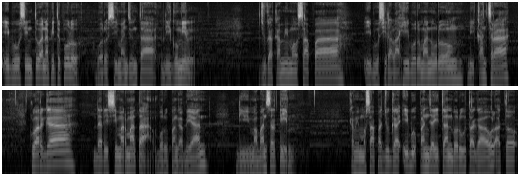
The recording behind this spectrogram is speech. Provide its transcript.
Ibu Sintu Anapitupulu, Boros Simanjunta di Gumil. Juga kami mau sapa Ibu Silalahi Boru Manurung di Kancra, keluarga dari Simarmata Boru Panggabean di Mabansel Tim. Kami mau sapa juga Ibu Panjaitan Boru Tagaul atau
